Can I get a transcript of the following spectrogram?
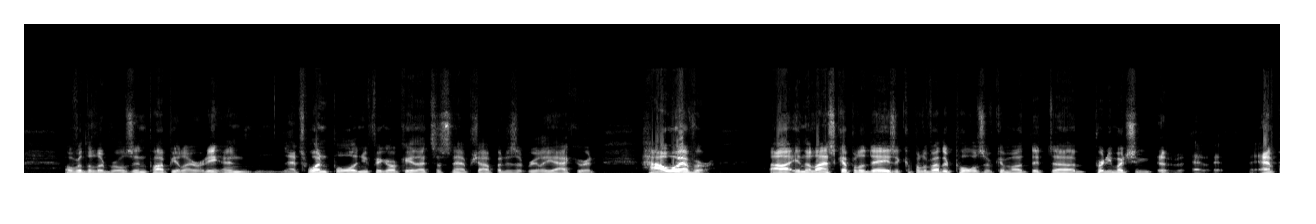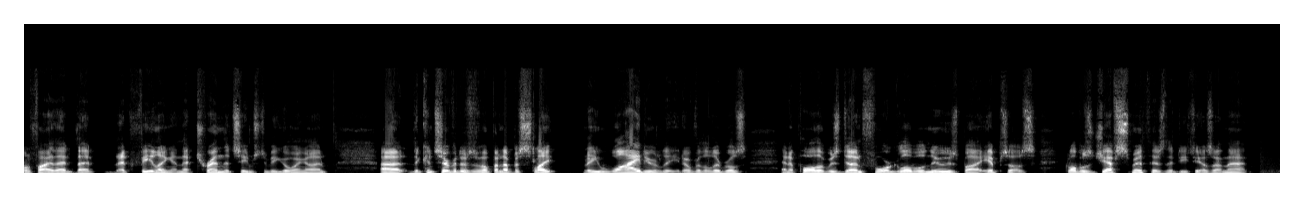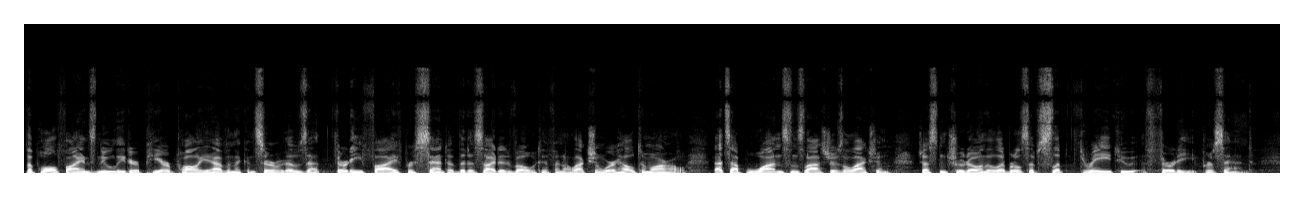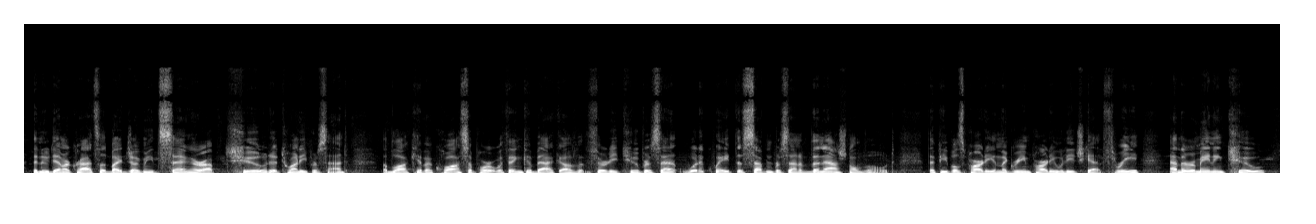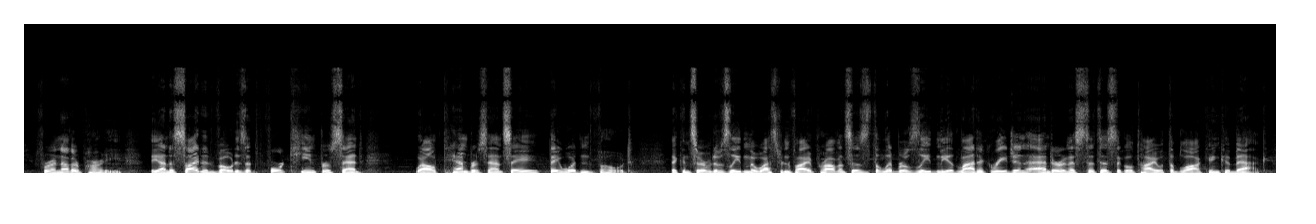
over the Liberals in popularity. And that's one poll, and you figure, okay, that's a snapshot, but is it really accurate? However, uh, in the last couple of days, a couple of other polls have come out that uh, pretty much uh, uh, amplify that that that feeling and that trend that seems to be going on. Uh, the Conservatives have opened up a slightly wider lead over the Liberals, and a poll that was done for Global News by Ipsos. Global's Jeff Smith has the details on that. The poll finds new leader Pierre Poilievre and the Conservatives at 35% of the decided vote if an election were held tomorrow. That's up one since last year's election. Justin Trudeau and the Liberals have slipped three to 30%. The New Democrats, led by Jagmeet Singh, are up 2 to 20%. The Bloc Québécois support within Quebec of 32% would equate to 7% of the national vote. The People's Party and the Green Party would each get 3 and the remaining 2 for another party. The undecided vote is at 14%, while 10% say they wouldn't vote. The Conservatives lead in the western five provinces, the Liberals lead in the Atlantic region, and are in a statistical tie with the Bloc in Quebec.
